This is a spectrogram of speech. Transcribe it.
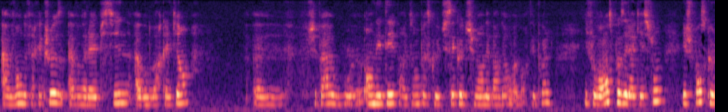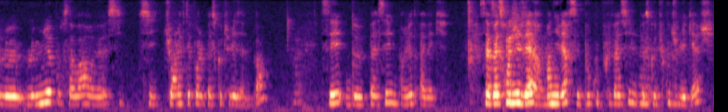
avant de faire quelque chose, avant d'aller à la piscine, avant de voir quelqu'un euh, Je sais pas, ou euh, en été par exemple, parce que tu sais que tu mets un débardeur, on va voir tes poils. Il faut vraiment se poser la question. Et je pense que le, le mieux pour savoir si, si tu enlèves tes poils parce que tu les aimes pas, Ouais. c'est de passer une période avec. Ça peut être en hiver. hein. En hiver, c'est beaucoup plus facile parce Ouais. que du coup, tu les caches.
